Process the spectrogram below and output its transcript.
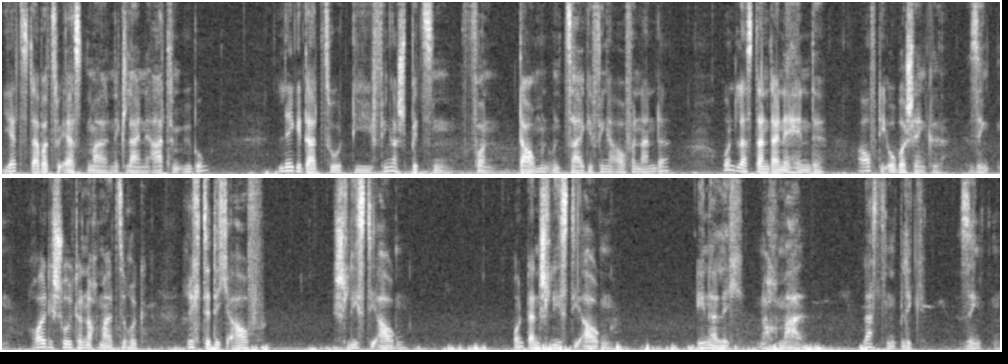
Jetzt aber zuerst mal eine kleine Atemübung. Lege dazu die Fingerspitzen von Daumen und Zeigefinger aufeinander und lass dann deine Hände auf die Oberschenkel sinken. Roll die Schultern nochmal zurück, richte dich auf, schließ die Augen und dann schließ die Augen innerlich nochmal. Lass den Blick sinken.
